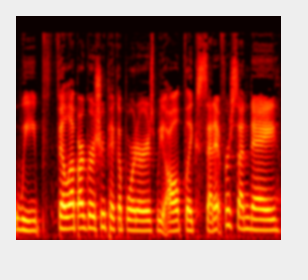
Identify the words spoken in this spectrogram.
we fill up our grocery pickup orders, we all like set it for Sunday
